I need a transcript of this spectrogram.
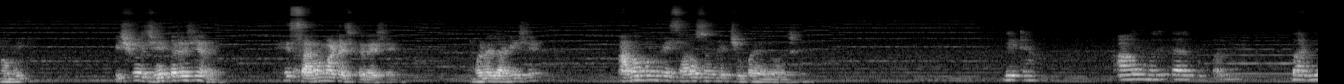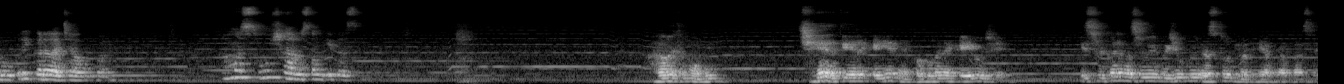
મમ્મી ઈશ્વર જે કરે છે ને એ સારા માટે જ કરે છે. મને લાગે છે આમાં પણ કંઈ સારો સંકેત છુપાયેલો હશે બેટા આ ઉંમરે તારા પપ્પાને બહાર નોકરી કરવા જવું પડે. આમાં શું સારો સંકેત હશે? હવે તો મમ્મી જે અત્યારે કહીએ ને ભગવાને કહ્યું છે એ સ્વીકારવા સિવાય બીજો કોઈ રસ્તો જ નથી આપણા પાસે.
